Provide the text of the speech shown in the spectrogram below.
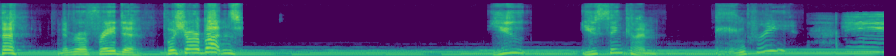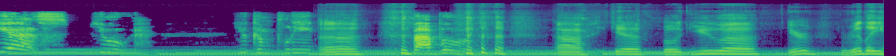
Never afraid to push our buttons. You, you think I'm angry? yes. You. You complete Uh, baboon. uh, yeah. Well, you, uh, you're really.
